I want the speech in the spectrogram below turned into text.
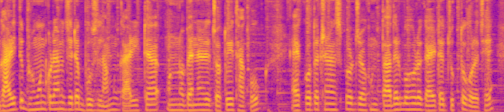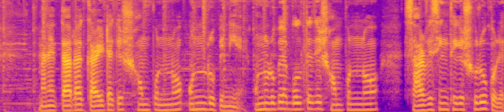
গাড়িতে ভ্রমণ করে আমি যেটা বুঝলাম, গাড়িটা অন্য ব্যানারে যতই থাকুক, একতা ট্রান্সপোর্ট যখন তাদের বহরে গাড়িটা যুক্ত করেছে মানে তারা গাড়িটাকে সম্পূর্ণ অন্যরূপে নিয়ে অন্যরূপে বলতে যে সম্পূর্ণ সার্ভিসিং থেকে শুরু করে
